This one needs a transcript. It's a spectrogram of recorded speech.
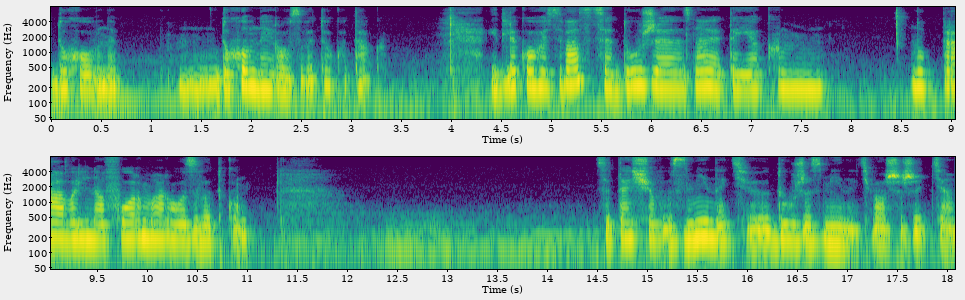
духовне, духовний розвиток, отак. І для когось з вас це дуже, знаєте, як ну, правильна форма розвитку. Це те, що змінить, е, дуже змінить ваше життя.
